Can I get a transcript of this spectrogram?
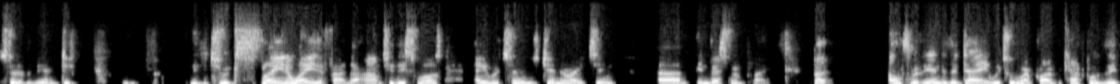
sort of you know, to explain away the fact that actually this was a returns generating um, investment play. But ultimately, at the end of the day, we're talking about private capital. The,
